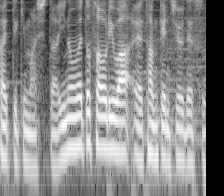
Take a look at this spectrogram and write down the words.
帰ってきました。井上と沙織は、えー、探検中です。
